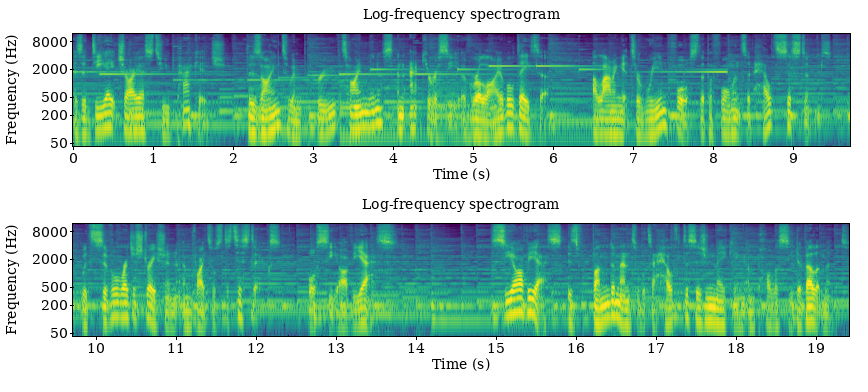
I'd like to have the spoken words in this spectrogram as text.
is a DHIS2 package designed to improve timeliness and accuracy of reliable data, allowing it to reinforce the performance of health systems with civil registration and vital statistics, or CRVS. CRVS is fundamental to health decision making and policy development,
